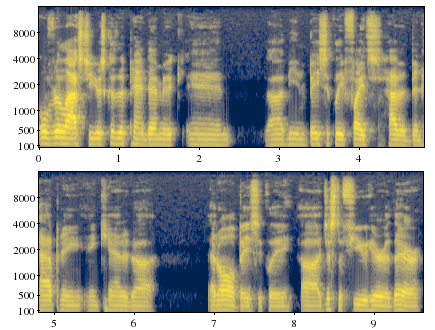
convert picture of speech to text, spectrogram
over the last two years because of the pandemic and uh, I mean basically fights haven't been happening in Canada at all basically uh, just a few here or there.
